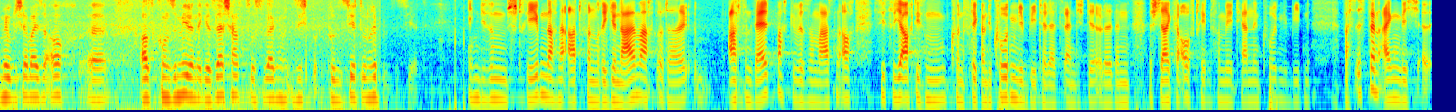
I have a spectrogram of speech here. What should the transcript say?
möglicherweise auch äh, als konsumierende Gesellschaft sozusagen sich produziert und reproduziert. In diesem Streben nach einer Art von Regionalmacht oder Art von Weltmacht gewissermaßen auch, siehst du ja auch diesen Konflikt um die Kurdengebiete letztendlich oder den, das stärkere Auftreten von Militären in den Kurdengebieten. Was ist denn eigentlich, äh,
